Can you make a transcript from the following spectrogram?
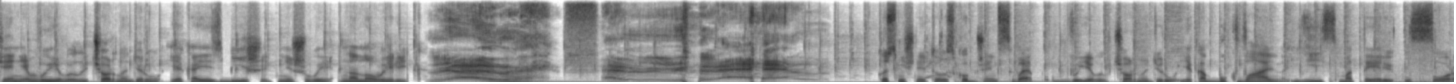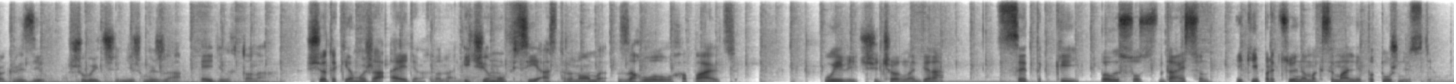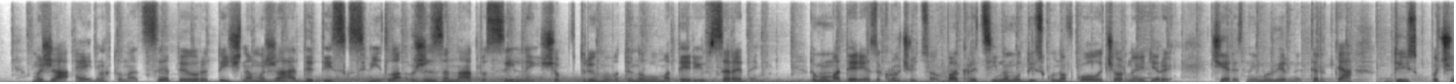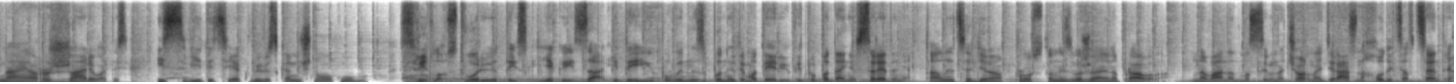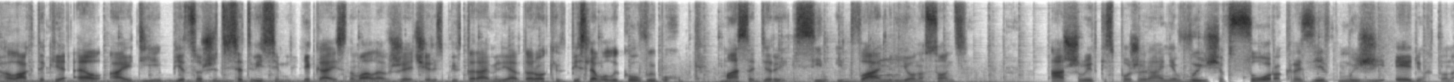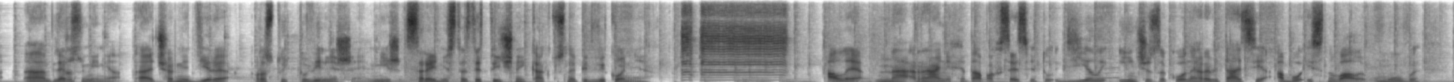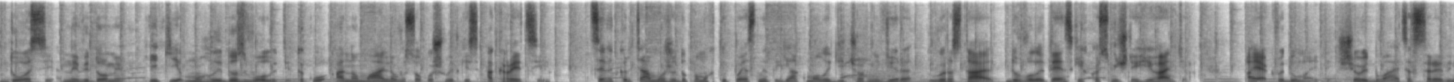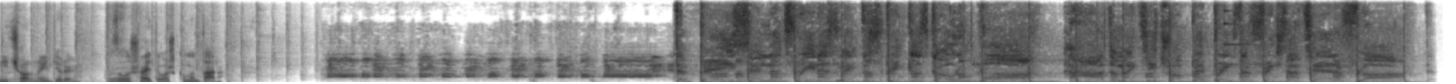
Вчені виявили чорну діру, яка є збільшить, ніж ви на новий рік. Космічний телескоп Джеймс Веб виявив чорну діру, яка буквально їсть матерію у 40 разів швидше, ніж межа Едінгтона. Що таке межа Едінгтона і чому всі астрономи за голову хапаються? Уявіть, що чорна діра це такий пилисос Dyson, який працює на максимальній потужності. Межа Едінгтона це теоретична межа, де тиск світла вже занадто сильний, щоб втримувати нову матерію всередині. Тому матерія закручується в акреційному диску навколо чорної діри. Через неймовірне тертя диск починає розжарюватись і світиться як вивіска нічного клубу. Світло створює тиск, який за ідеєю повинен зупинити матерію від попадання всередині, але ця діра просто не зважає на правила. Нова надмасивна чорна діра знаходиться в центрі галактики LID 568, яка існувала вже через півтора мільярда років після великого вибуху. Маса діри 7,2 мільйона сонця. А швидкість пожирання вища в 40 разів межі Едінгтона. Е, Для розуміння, е, чорні діри ростуть повільніше, ніж середньостатистичний кактус на підвіконні. Але на ранніх етапах Всесвіту діяли інші закони гравітації або існували умови, досі невідомі, які могли дозволити таку аномально високу швидкість акреції. Це відкриття може допомогти пояснити, як молоді чорні діри виростають до велетенських космічних гігантів. А як ви думаєте, що відбувається всередині чорної діри? Залишайте ваш коментар.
